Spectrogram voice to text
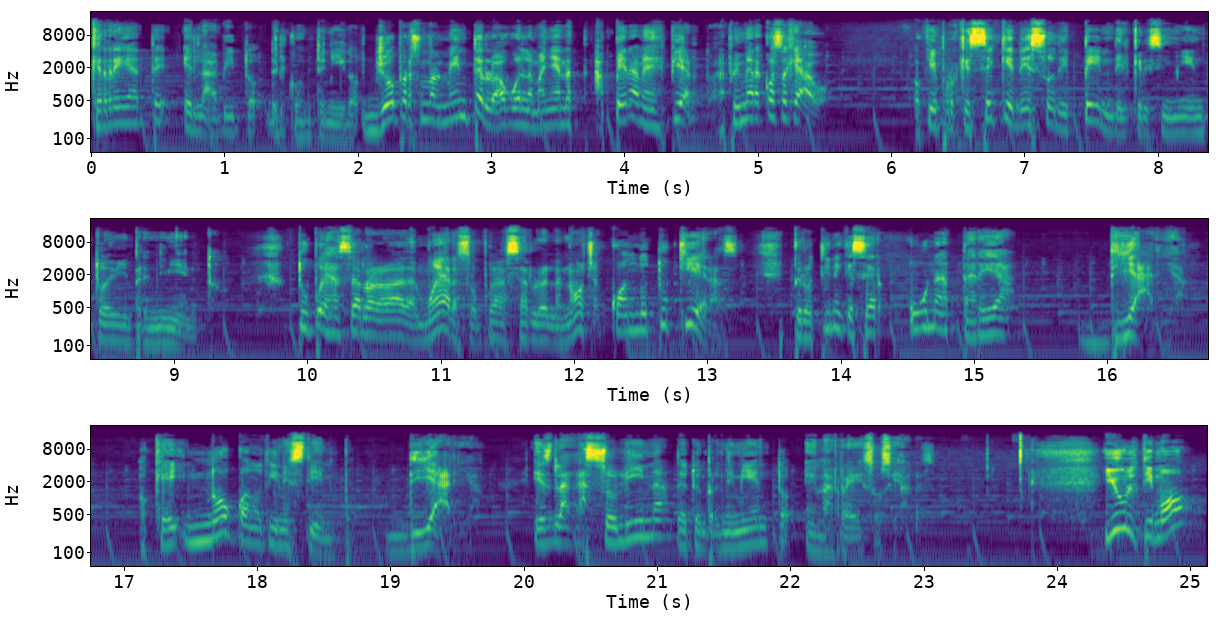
Créate el hábito del contenido. Yo personalmente lo hago en la mañana apenas me despierto. La primera cosa que hago, ¿ok? Porque sé que de eso depende el crecimiento de mi emprendimiento. Tú puedes hacerlo a la hora de almuerzo, puedes hacerlo en la noche, cuando tú quieras, pero tiene que ser una tarea diaria, ¿ok? No cuando tienes tiempo, diaria. Es la gasolina de tu emprendimiento en las redes sociales. Y último,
